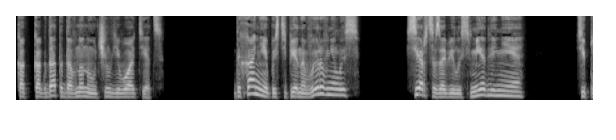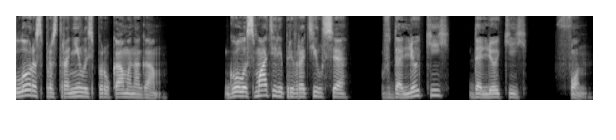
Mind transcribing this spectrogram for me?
как когда-то давно научил его отец. Дыхание постепенно выровнялось, Сердце забилось медленнее, тепло распространилось по рукам и ногам. Голос матери превратился в далекий, далекий фон.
